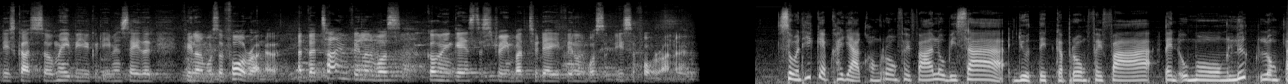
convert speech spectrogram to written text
discuss. So maybe you could even say that Finland was a forerunner. At that time, Finland was going against the stream, but today Finland was is a forerunner. ส่วนที่เก็บขยะของโรงไฟฟ้าโลวิซาอยู่ติดกับโรงไฟฟ้า เป็นอุโมงค์ลึกลงไป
